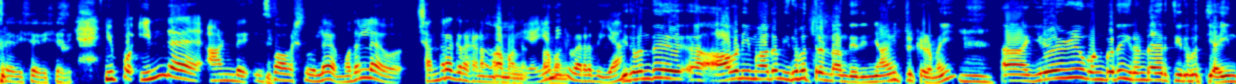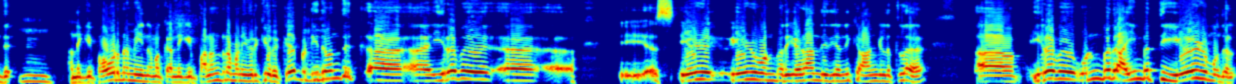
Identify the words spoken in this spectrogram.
சரி சரி சரி. இப்போ இந்த ஆண்டு விஸ்வாவசுல முதல்ல சந்திர கிரகணம் ஆமாங்க? என்னைக்கு வர்றது இது வந்து ஆவணி மாதம் இருபத்தி ரெண்டாம் தேதி ஞாயிற்றுக்கிழமை ஏழு ஒன்பது இரண்டாயிரத்தி இருபத்தி ஐந்து. அன்னைக்கு பௌர்ணமி நமக்கு அன்னைக்கு பன்னெண்டரை மணி வரைக்கும் இருக்கு. பட் இது வந்து இரவு ஏழு ஏழு ஒன்பது ஏழாம் தேதி அன்னைக்கு ஆங்கிலத்தில் இரவு ஒன்பது ஐம்பத்தி ஏழு முதல்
